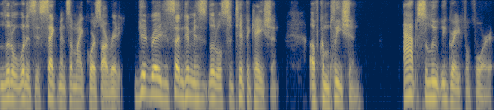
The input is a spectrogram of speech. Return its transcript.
little what is it segments of my course already. Get ready to send him his little certification of completion. Absolutely grateful for it.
